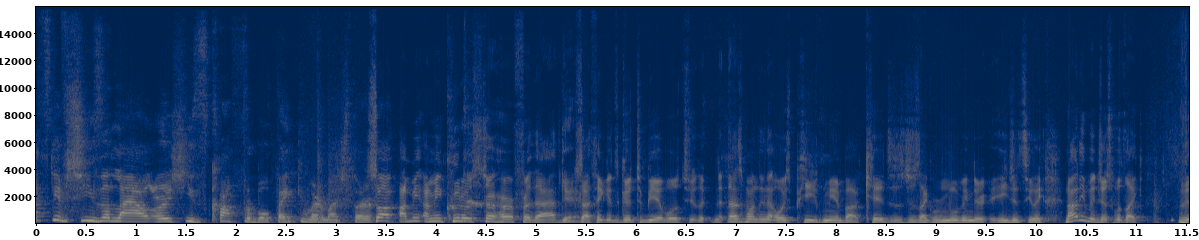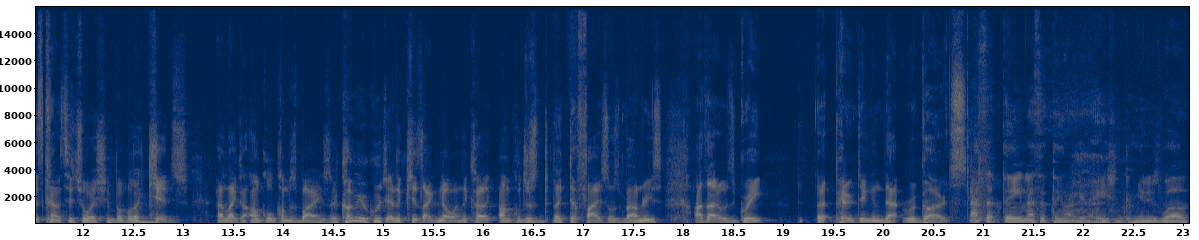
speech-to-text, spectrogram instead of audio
ask if she's allowed or if she's comfortable. Thank you very much, sir. So I mean, I mean, kudos to her for that Yeah. because I think it's good to be able to. Like, that's one thing that always peeves me about kids is just like removing their agency. Like not even just with like this kind of situation, but with like Mm-hmm. kids and like an uncle comes by and he's like, "Come here, Cooch," and the kid's like, "No," and the uncle just like defies those boundaries. I thought it was great uh, parenting in that regards. that's the thing. That's the thing. Like in the Haitian community as well.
